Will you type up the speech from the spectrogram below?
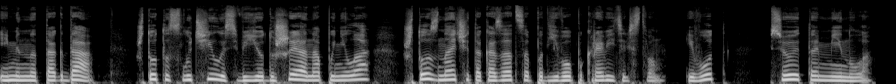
Именно тогда что-то случилось в ее душе, она поняла, что значит оказаться под его покровительством. И вот все это минуло.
